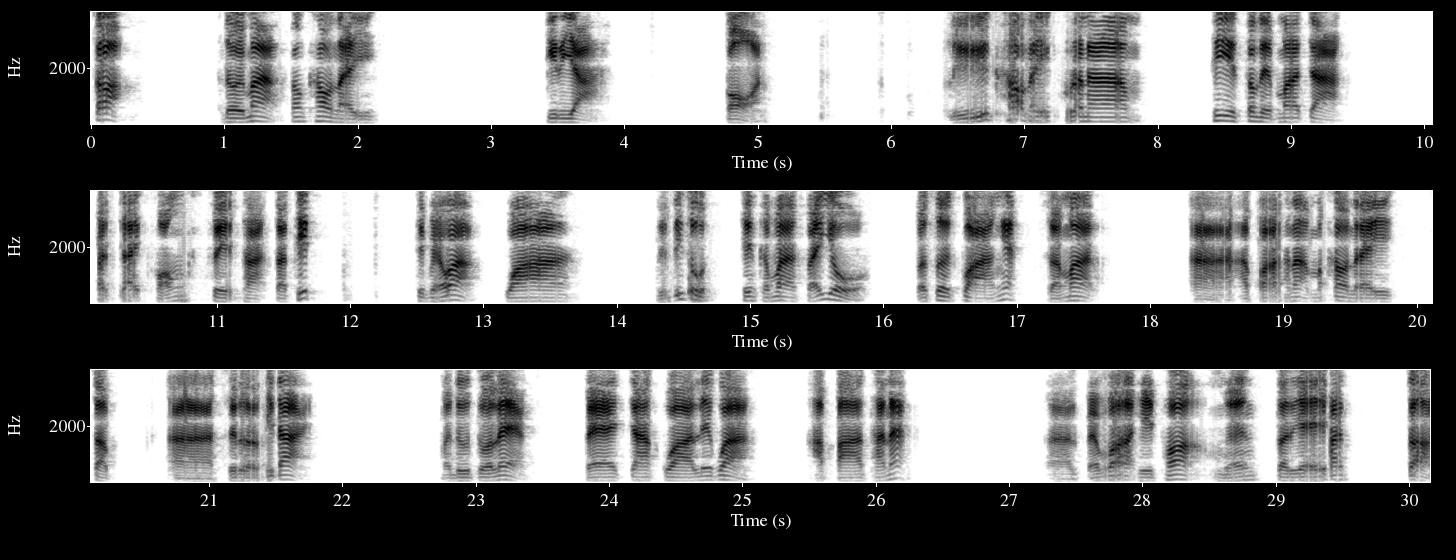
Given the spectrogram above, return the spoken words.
ก็โดยมากต้องเข้าในกิริยาก่อน หรือเข้าในคุณนามที่สำเร็จมาจากปัจจัยของเศรษฐตทิศที่แปลว่ากว่าหรือที่สุด เช่นคำว่าสายโย ประเสริฐกว่าเนี้ยสามารถ อ่าอปาธนะมาเข้าใน ศัพท์อ่าเศรษฐตทิศได้ มาดูตัวแรก แต่จากกว่าเรียกว่าอาปาธนะอ่าแปลว่าเหตุเพราะเหมือนตริยพัตตะ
